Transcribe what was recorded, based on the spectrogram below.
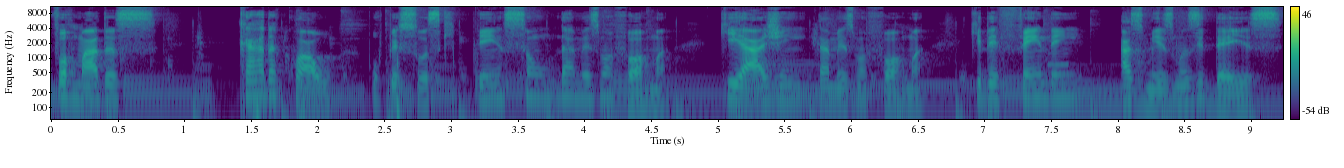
formadas cada qual por pessoas que pensam da mesma forma, que agem da mesma forma, que defendem as mesmas ideias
